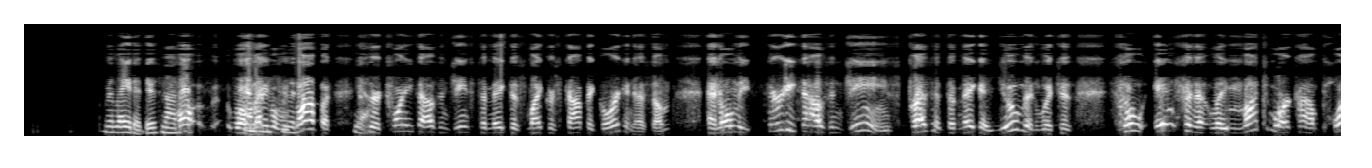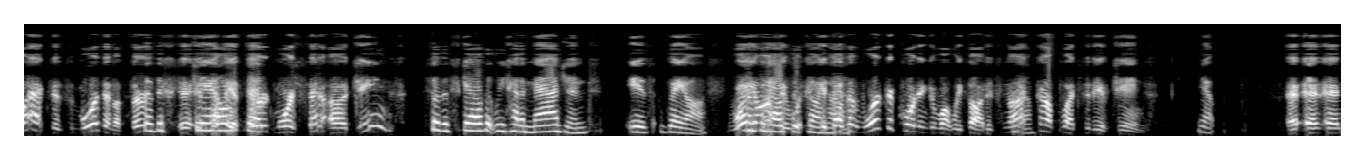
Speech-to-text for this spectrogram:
related. There's not. Well, well that's what we thought, but Yeah. if there are 20,000 genes to make this microscopic organism and only 30,000 genes present to make a human, which is so infinitely much more complex, it's more than a third, So the it- it's only a scales that- third more uh, genes. so the scale that we had imagined is way off. Way Something off. else It, is going it on. doesn't work according to what we thought. It's not Yeah. complexity of genes. Yep. And, and, and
